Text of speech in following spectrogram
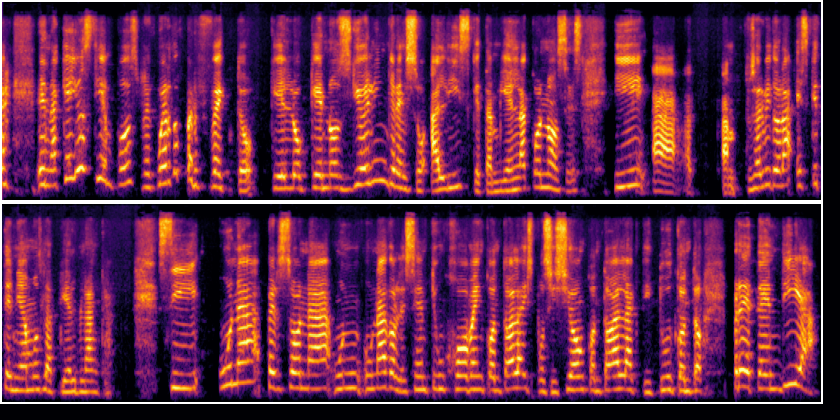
en aquellos tiempos recuerdo perfecto que lo que nos dio el ingreso a Liz, que también la conoces, y a, a tu servidora, es que teníamos la piel blanca. Si una persona, un, adolescente, un joven con toda la disposición, con toda la actitud, con todo, pretendía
